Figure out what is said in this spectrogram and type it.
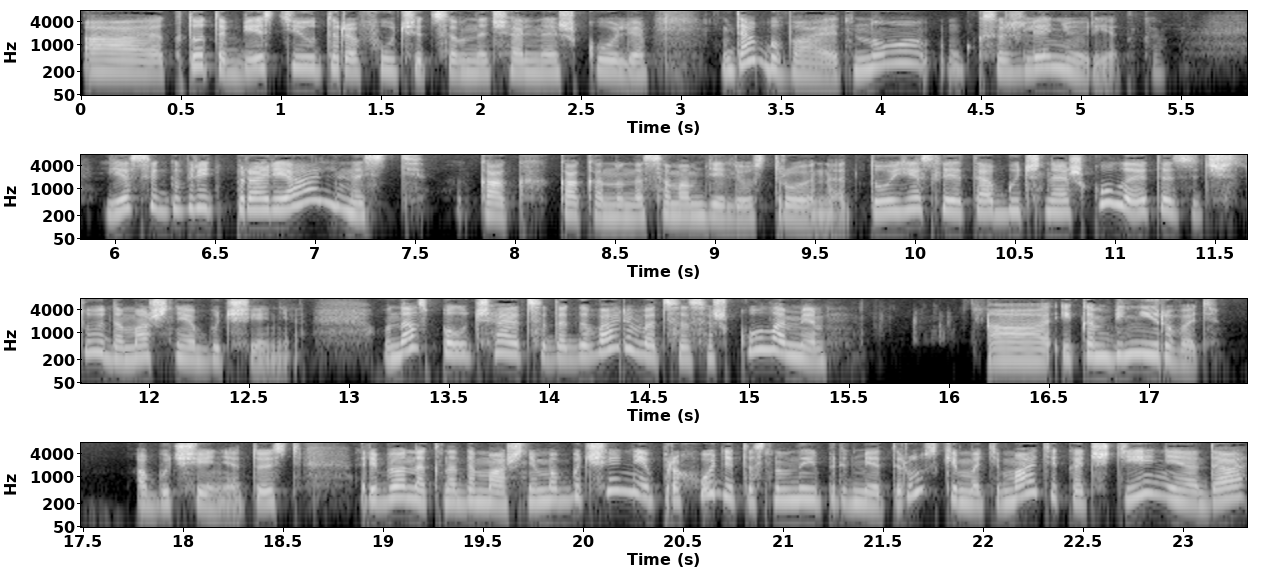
а кто-то без тьютеров учится в начальной школе. Да, бывает, но, к сожалению, редко. Если говорить про реальность, как, как оно на самом деле устроено, то если это обычная школа, это зачастую домашнее обучение. У нас получается договариваться со школами а, и комбинировать обучение. То есть ребенок на домашнем обучении проходит основные предметы русский, математика, чтение, да,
